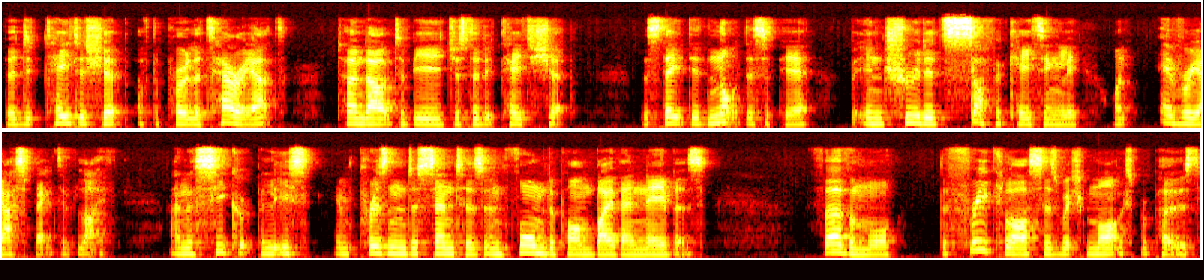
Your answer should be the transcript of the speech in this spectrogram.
the dictatorship of the proletariat turned out to be just a dictatorship. The state did not disappear, but intruded suffocatingly on every aspect of life, and the secret police imprisoned dissenters informed upon by their neighbors. Furthermore, the free classes which Marx proposed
